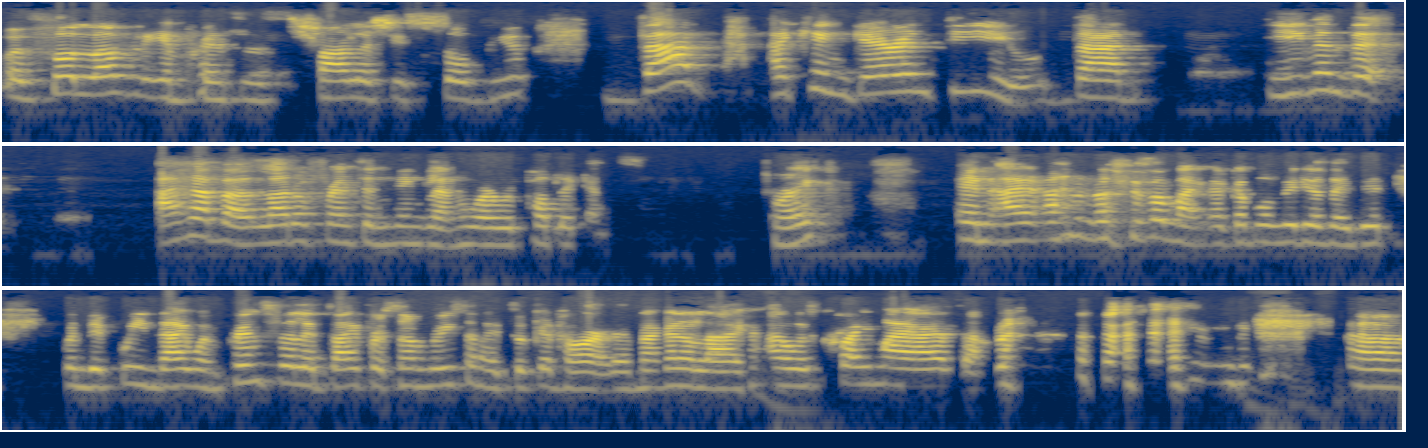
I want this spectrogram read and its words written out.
was so lovely. And Princess Charlotte, she's so beautiful. That I can guarantee you that even the, I have a lot of friends in England who are Republicans, right? And I, I don't know if you saw my a couple of videos I did when the Queen died. When Prince Philip died, for some reason I took it hard. I'm not gonna lie, I was crying my eyes out. uh,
